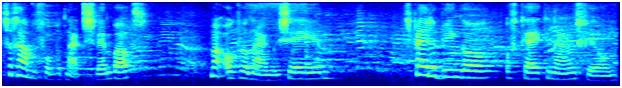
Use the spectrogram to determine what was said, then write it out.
Ze gaan bijvoorbeeld naar het zwembad, maar ook wel naar een museum, spelen bingo of kijken naar een film.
